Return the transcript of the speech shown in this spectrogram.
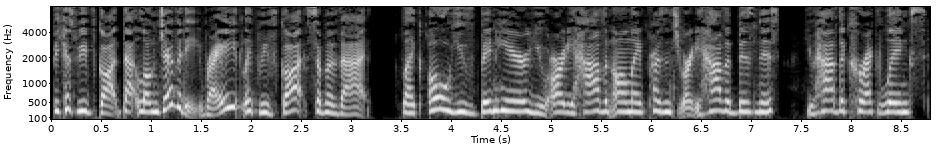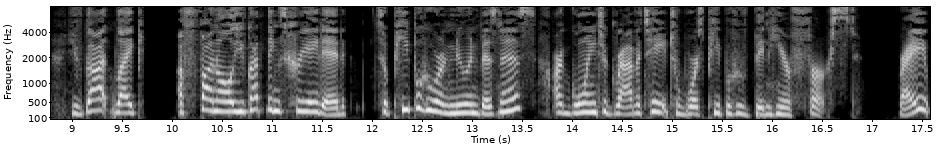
because we've got that longevity, right? Like we've got some of that like, oh, you've been here. You already have an online presence. You already have a business. You have the correct links. You've got like a funnel. You've got things created. So people who are new in business are going to gravitate towards people who've been here first, right?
